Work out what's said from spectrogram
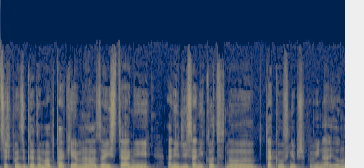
coś pomiędzy gadem a ptakiem, a zaiste ani, ani lis, ani kot no, ptaków nie przypominają.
